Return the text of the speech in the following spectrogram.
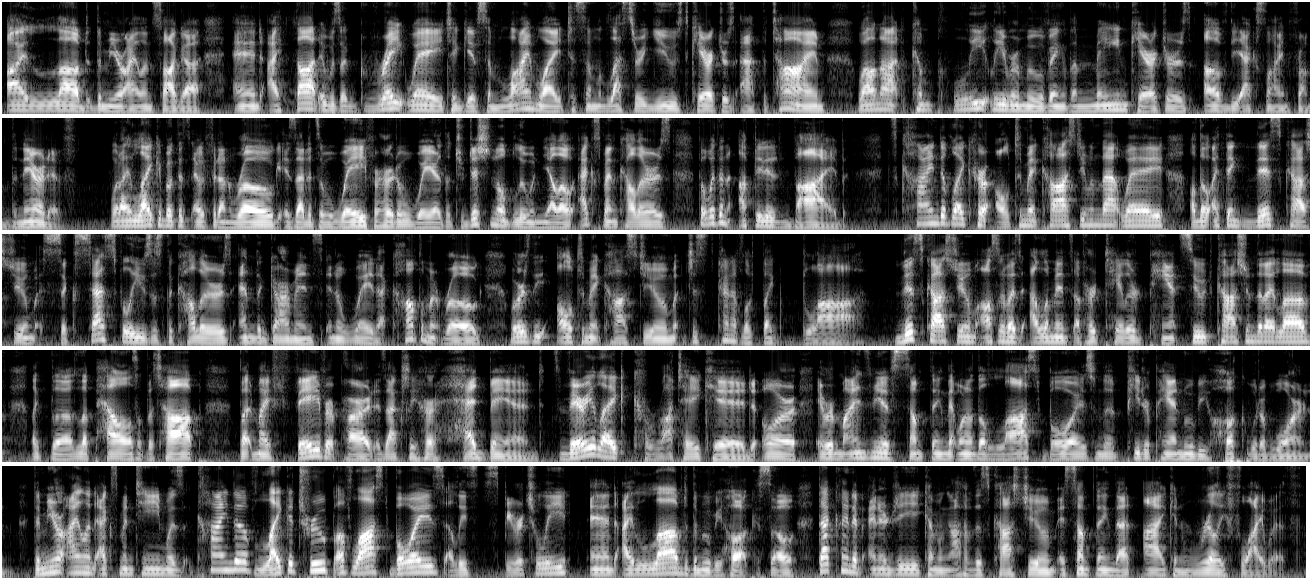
I loved the Muir Island saga, and I thought it was a great way to give some limelight to some lesser used characters at the time, while not completely removing the main characters of the X line from the narrative. What I like about this outfit on Rogue is that it's a way for her to wear the traditional blue and yellow X Men colors, but with an updated vibe. It's kind of like her ultimate costume in that way, although I think this costume successfully uses the colors and the garments in a way that complement Rogue, whereas the ultimate costume just kind of looked like blah. This costume also has elements of her tailored pantsuit costume that I love, like the lapels at the top, but my favorite part is actually her headband. It's very like Karate Kid, or it reminds me of something that one of the Lost Boys from the Peter Pan movie Hook would have worn. The Muir Island X Men team was kind of like a troop of Lost Boys, at least spiritually, and I loved the movie Hook, so that kind of energy coming off of this costume is something that I can really fly with.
